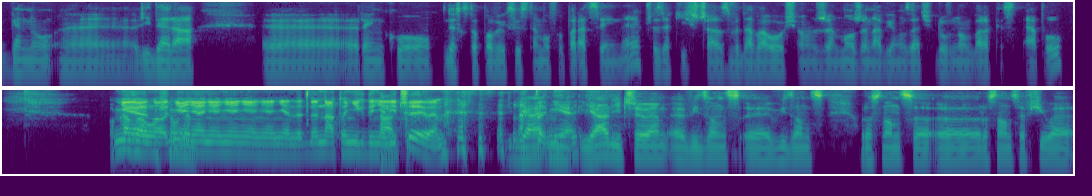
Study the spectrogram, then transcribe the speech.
genu lidera rynku desktopowych systemów operacyjnych. Przez jakiś czas wydawało się, że może nawiązać równą walkę z Apple. nie, no, nie, nie, nie, nie, nie, nie, nie, na to nigdy nie tak. liczyłem. Ja, nie, ja liczyłem, e, widząc, e, widząc rosnące, rosnące w siłę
